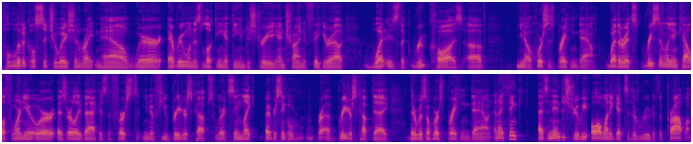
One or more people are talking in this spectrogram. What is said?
political situation right now, where everyone is looking at the industry and trying to figure out what is the root cause of you know horses breaking down whether it's recently in california or as early back as the first you know few breeders cups where it seemed like every single uh, breeders cup day there was a horse breaking down and i think as an industry we all want to get to the root of the problem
